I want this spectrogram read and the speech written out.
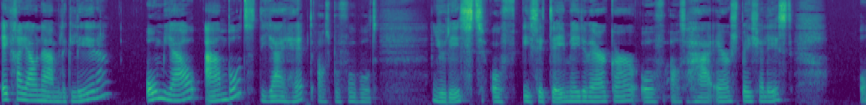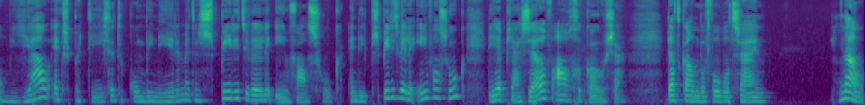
Ik ga jou namelijk leren om jouw aanbod die jij hebt als bijvoorbeeld jurist of ICT-medewerker of als HR-specialist om jouw expertise te combineren met een spirituele invalshoek. En die spirituele invalshoek, die heb jij zelf al gekozen. Dat kan bijvoorbeeld zijn, nou,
